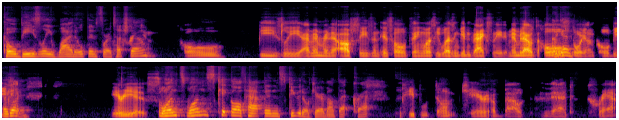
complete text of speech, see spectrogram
Cole Beasley wide open for a touchdown. Cole Beasley. I remember in the offseason, his whole thing was he wasn't getting vaccinated. Remember that was the whole Again, story on Cole Beasley. again, Here he is. once once kickoff happens, people don't care about that crap. People don't care about that crap.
